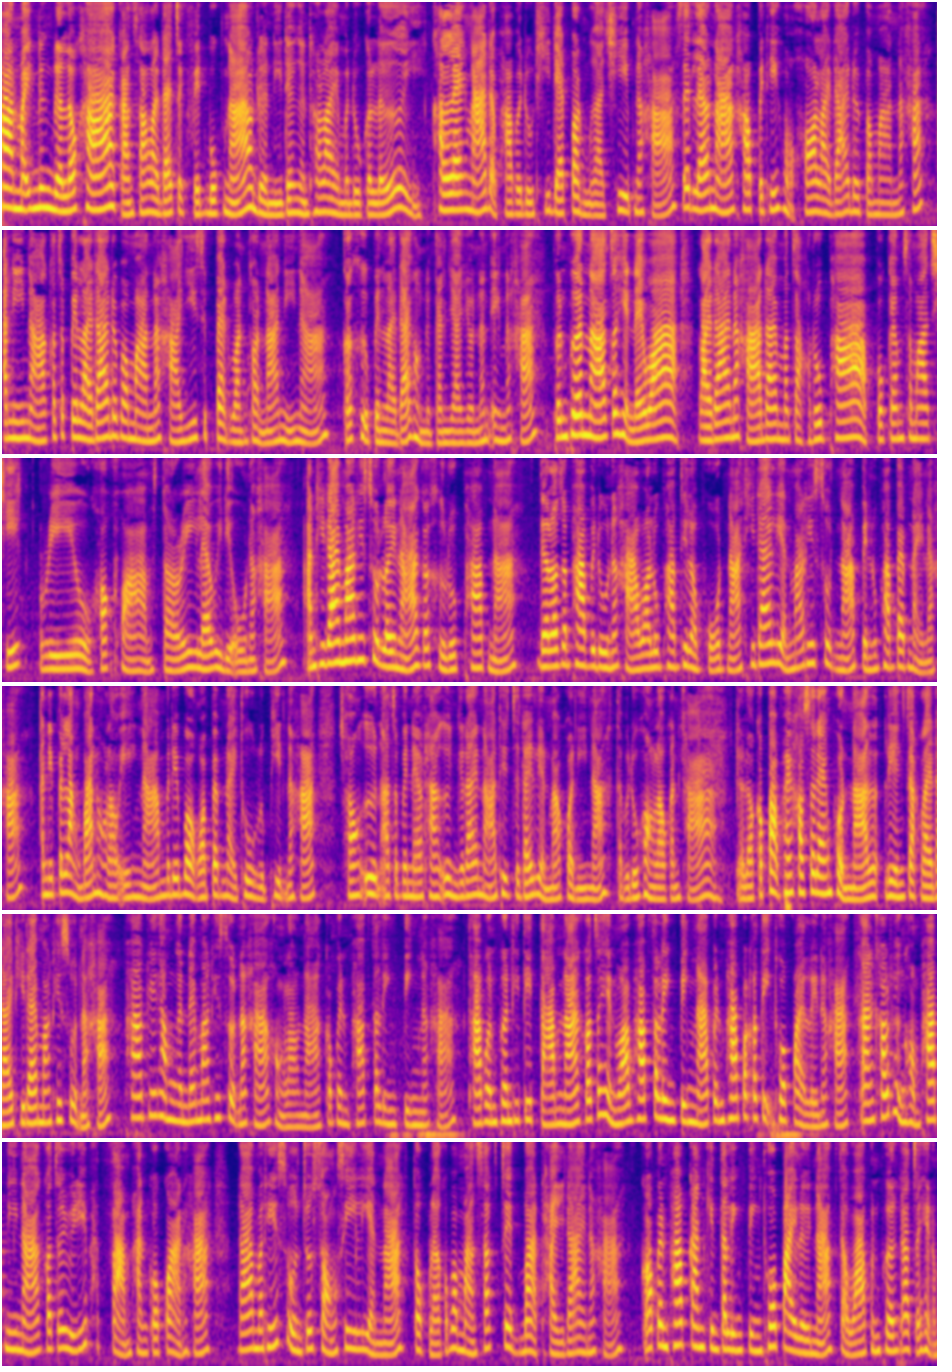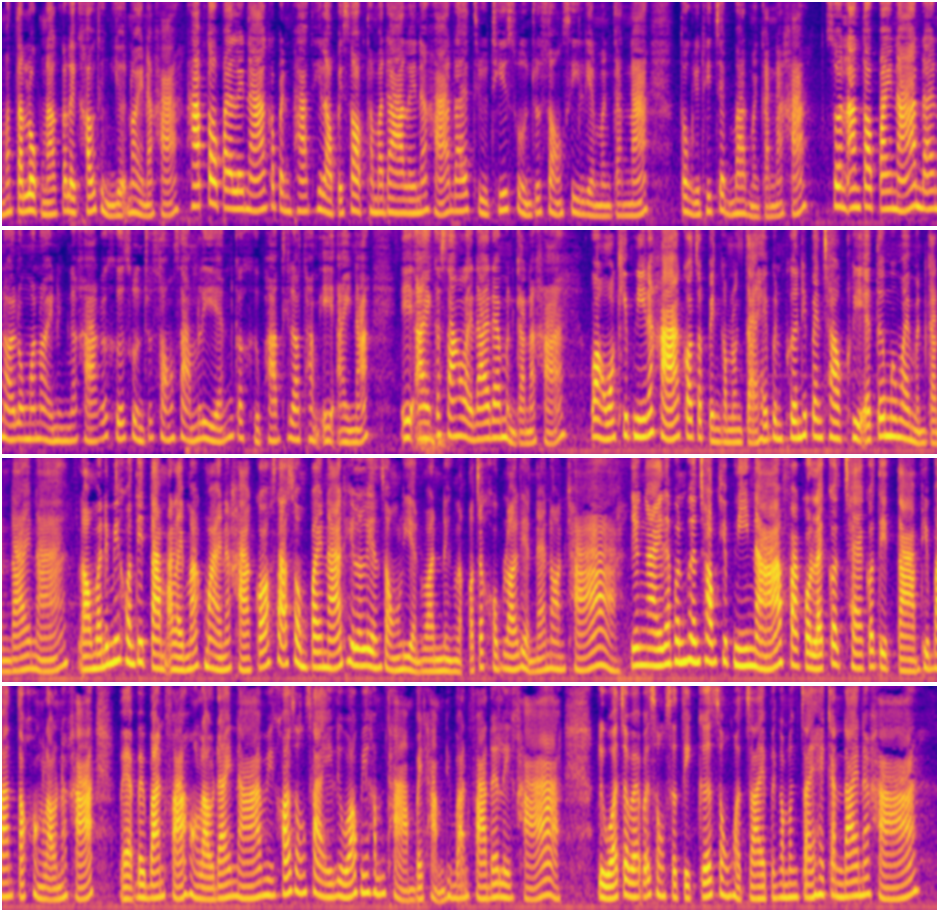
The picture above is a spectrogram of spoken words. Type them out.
ผ่านมาอีกหนึ่งเดือนแล้วค่ะ การสร้างรายได้จาก Facebook นะ เดือนนี้ได้เงินเท่าไหร่มาดูกันเลย ขั้นแรกนะ เดี๋ยวพาไปดูที่แดชบอร์ดมืออาชีพนะคะ เสร็จแล้วนะ เข้าไปที่หัวข้อรายได้โดยประมาณนะคะ อันนี้นะก็จะเป็นรายได้โดยประมาณนะคะ 28 วันก่อนหน้านี้นะ ก็คือเป็นรายได้ของเดือนกันยายนนั่นเองนะคะ เพื่อนๆนะจะเห็นได้ว่ารายได้นะคะ ได้มาจากรูปภาพ โปรแกรมสมาชิก Reel ข้อความ Story และวิดีโอนะคะ อันที่ได้มากที่สุดเลยนะ ก็คือรูปภาพนะ เดี๋ยวเราจะพาไปดูนะคะ ว่ารูปภาพที่เราโพสต์นะ ที่ได้เหรียญมากที่สุดนะ เป็นรูปภาพแบบไหนนะคะ อันนี้เป็นหลังบ้านของเราเองนะไม่ได้บอกว่าแบบไหนถูกหรือผิดนะคะ ช่องอื่นอาจจะเป็นแนวทางอื่นก็ได้นะ ที่จะได้เหรียญมากกว่านี้นะ แต่ไปดูของเรากันค่ะ เดี๋ยวเราก็ปรับให้เขาแสดงผลนะเรียงจากรายได้ที่ได้มากที่สุดนะคะ ภาพที่ทำเงินได้มากที่สุดนะคะ ของเรานะก็เป็นภาพตะลิงปิงนะคะถ้าเพื่อนๆที่ติดตามนะ ก็จะเห็นว่าภาพตะลิงปิงนะ เป็นภาพปกติทั่วไปเลยนะคะ การเข้าถึงของภาพนี้นะ ก็จะอยู่ที่3,000กว่าๆนะคะ ได้มาที่ 0.24 เหรียญนะ ตกแล้วก็ประมาณสัก 7 บาทไทยได้นะคะ ก็เป็นภาพการกินตะลิงปิงทั่วไปเลยนะ แต่ว่าเพื่อนๆก็อาจจะเห็นว่ามันตลกนะก็เลยเข้าถึงเยอะหน่อยนะคะ ภาพต่อไปเลยนะ ก็เป็นภาพที่เราไปสอบธรรมดาเลยนะคะ ได้อยู่ที่ 0.24 เหรียญเหมือนกันนะ ตกอยู่ที่ 7 บาทเหมือนกันนะคะ ส่วนอันต่อไปนะ ได้น้อยลงมาหน่อยนึงนะคะ ก็คือ 0.23 เหรียญ ก็คือภาพที่เราทำ AI นะ AI ก็สร้างรายได้ได้เหมือนกันนะคะ หวังว่าคลิปนี้นะคะ ก็จะเป็นกำลังใจให้เพื่อนๆที่เป็นชาวครีเอเตอร์มือใหม่เหมือนกันได้นะ เราไม่ได้มีคนติดตามอะไรมากมายนะคะ ก็สะสมไปนะทีละเหรียญ2เหรียญวันหนึ่งเราก็จะครบร้อยเหรียญแน่นอนค่ะ ยังไงถ้าเพื่อนๆชอบคลิปนี้นะ ฝากกดไลค์กดแชร์กดติดตามที่บ้านต๊อกของเรานะคะ แวะไปบ้านฟ้าของเราได้นะ มีข้อสงสัยหรือว่ามีคำถามไปถามที่บ้านฟ้าได้เลยค่ะหรือว่าจะแวะไปส่งสติกเกอร์ส่งหัวใจเป็นกำลังใจให้กันได้นะคะ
